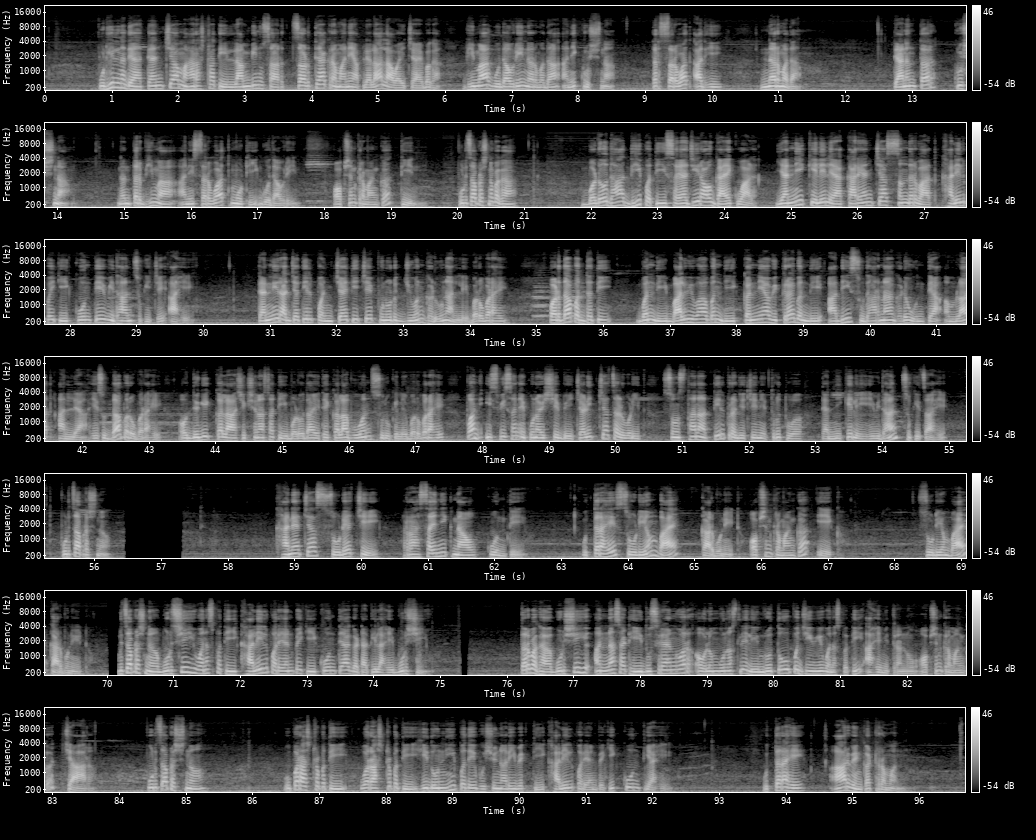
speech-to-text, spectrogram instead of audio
पुढील नद्या त्यांच्या महाराष्ट्रातील लांबीनुसार चढत्या क्रमाने आपल्याला लावायच्या आहे. बघा भीमा गोदावरी नर्मदा आणि कृष्णा. तर सर्वात आधी नर्मदा त्यानंतर कृष्णा नंतर भीमा आणि सर्वात मोठी गोदावरी. ऑप्शन क्रमांक तीन. पुढचा प्रश्न बघा. बडोधाधिपती सयाजीराव गायकवाड यांनी केलेल्या कार्यांच्या संदर्भात खालीलपैकी कोणते विधान चुकीचे आहे? त्यांनी राज्यातील पंचायतीचे पुनरुज्जीवन घडवून आणले. बरोबर आहे. पडदा पद्धती बंदी बालविवाह बंदी कन्या विक्रय बंदी आदी सुधारणा घडवून त्या अंमलात आणल्या. हे सुद्धा बरोबर आहे. औद्योगिक कला शिक्षणासाठी बडोदा येथे कलाभुवन सुरू केले. बरोबर आहे. पण इसवी सन एकोणावीसशे बेचाळीसच्या चळवळीत संस्थानातील प्रजेचे नेतृत्व त्यांनी केले हे विधान चुकीचं आहे. पुढचा प्रश्न. खाण्याच्या सोड्याचे रासायनिक नाव कोणते? उत्तर आहे सोडियम बाय कार्बोनेट. ऑप्शन क्रमांक एक. Sodium bi carbonate. पुढचा प्रश्न बुरशी ही वनस्पती खालील पर्यायांपैकी कोणत्या गटातील आहे बुरशी? तर बघा बुरशी ही अन्नासाठी दुसऱ्यांवर अवलंबून असलेली मृतोपजीवी वनस्पती आहे मित्रांनो. ऑप्शन क्रमांक चार. पुढचा प्रश्न उपराष्ट्रपती व राष्ट्रपती ही दोन्ही पदे भूषविणारी व्यक्ती खालील पर्यायांपैकी कोणती आहे? उत्तर आहे आर. व्यंकटरमण.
